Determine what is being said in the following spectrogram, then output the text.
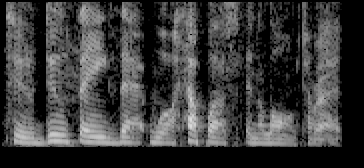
to do things that will help us in the long term right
